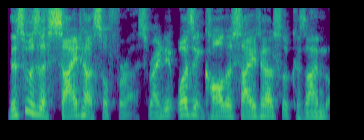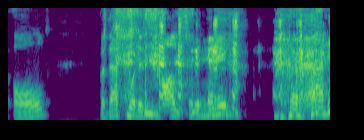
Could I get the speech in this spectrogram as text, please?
this was a side hustle for us. Right, it wasn't called a side hustle because I'm old but that's what it's called today. right?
